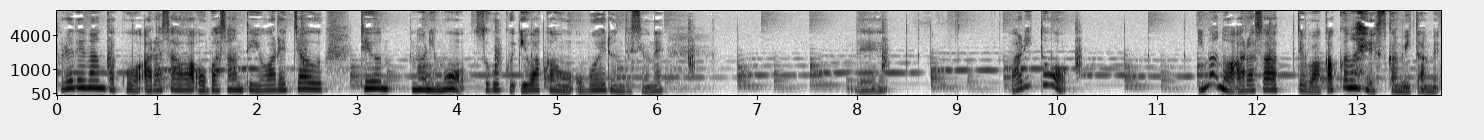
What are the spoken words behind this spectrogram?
それでなんかこう荒沢はおばさんって言われちゃうっていうのにもすごく違和感を覚えるんですよね。で割と今の荒沢って若くないですか？見た目。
